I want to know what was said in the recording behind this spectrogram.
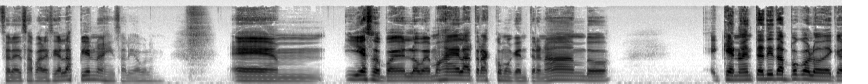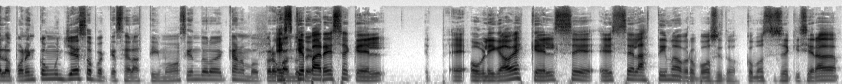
se le desaparecían las piernas y salía volando. Em, y eso, pues lo vemos a él atrás como que entrenando. Eh, Que no entendí tampoco lo de que lo ponen con un yeso porque se lastimó haciendo lo del cannonball. Pero es que te- parece que él... eh, obligado es que él se, él se lastima a propósito. Como si se quisiera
